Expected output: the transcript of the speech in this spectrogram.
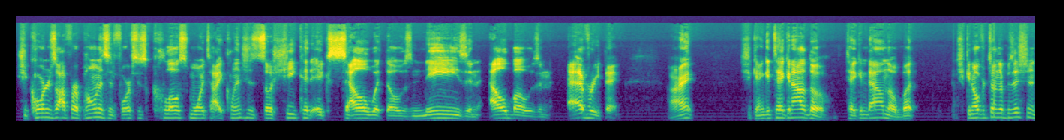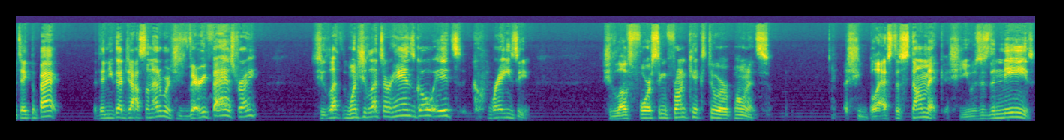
She corners off her opponents and forces close Muay Thai clinches so she could excel with those knees and elbows and everything. All right. She can't get taken out though taken down though, but she can overturn the position and take the back. But then you got Joselyne Edwards. She's very fast, right? She let when she lets her hands go, it's crazy. She loves forcing front kicks to her opponents. She blasts the stomach. She uses the knees.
